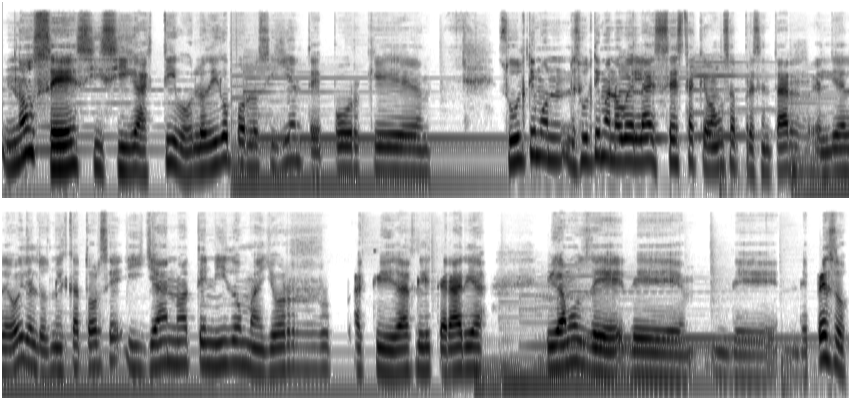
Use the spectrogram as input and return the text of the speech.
no sé si siga activo. Lo digo por lo siguiente, porque su, último, su última novela es esta que vamos a presentar el día de hoy, del 2014, y ya no ha tenido mayor actividad literaria digamos, de, de, peso.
